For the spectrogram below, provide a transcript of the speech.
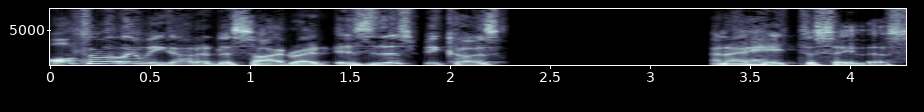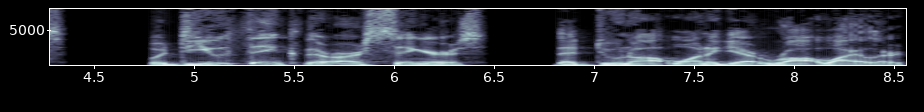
Ultimately, we got to decide, right? Is this because, and I hate to say this, but do you think there are singers that do not want to get Rottweilered.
